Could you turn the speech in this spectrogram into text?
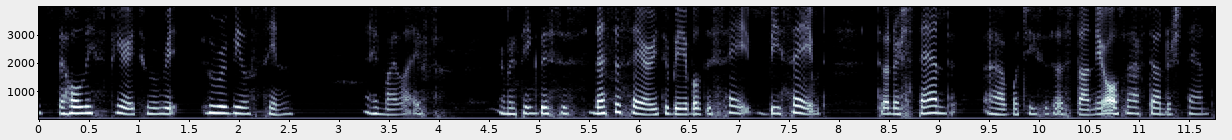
It's the Holy Spirit who, re- who reveals sin in my life. And I think this is necessary to be able to be saved, to understand uh, what Jesus has done. You also have to understand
